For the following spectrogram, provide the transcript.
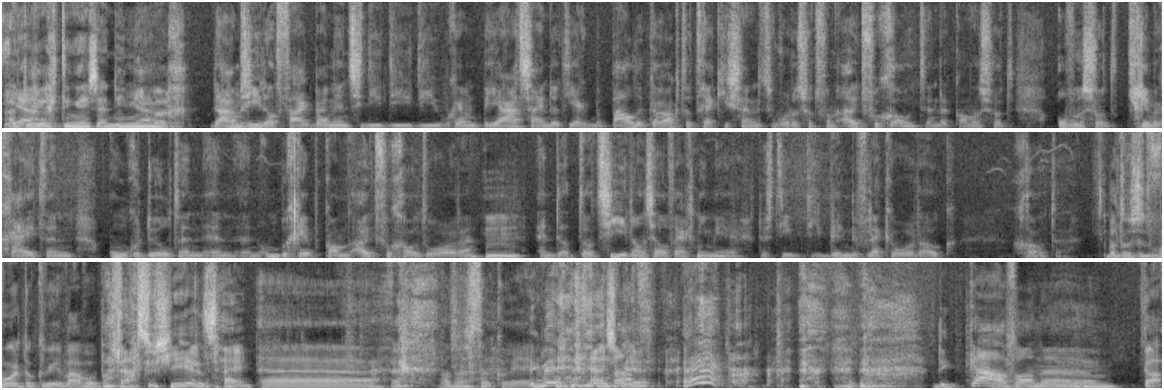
uit ja. de richting is en die Ja. niet meer... Daarom zie je dat vaak bij mensen die, die, die op een gegeven moment bejaard zijn, dat die echt bepaalde karaktertrekjes zijn, ze worden een soort van uitvergroot. En dat kan een soort, of een soort kribbigheid en ongeduld en, en, en onbegrip kan uitvergroot worden. Hmm. En dat, dat zie je dan zelf echt niet meer. Dus die, die blinde vlekken worden ook groter. Wat was het woord ook weer waar we op aan het associëren zijn? Eh, wat was het ook alweer? Ik weet het niet eens meer. De K van ehm Kan,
